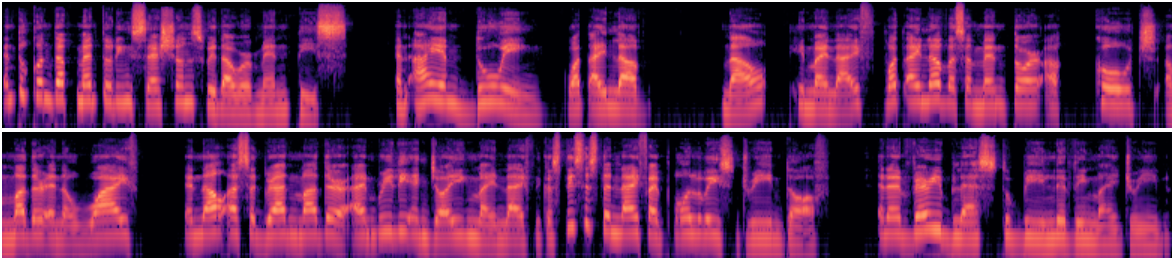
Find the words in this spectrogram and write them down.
and to conduct mentoring sessions with our mentees. And I am doing what I love now in my life, what I love as a mentor, a coach, a mother, and a wife. And now, as a grandmother, I'm really enjoying my life because this is the life I've always dreamed of. And I'm very blessed to be living my dream.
